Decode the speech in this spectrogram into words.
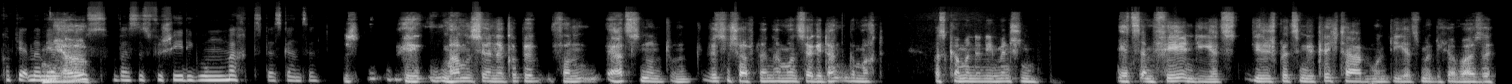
kommt ja immer mehr ja. raus, was es für Schädigungen macht, das Ganze. Wir haben uns ja in der Gruppe von Ärzten und, und Wissenschaftlern, haben wir uns ja Gedanken gemacht, was kann man denn den Menschen jetzt empfehlen, die jetzt diese Spritzen gekriegt haben und die jetzt möglicherweise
